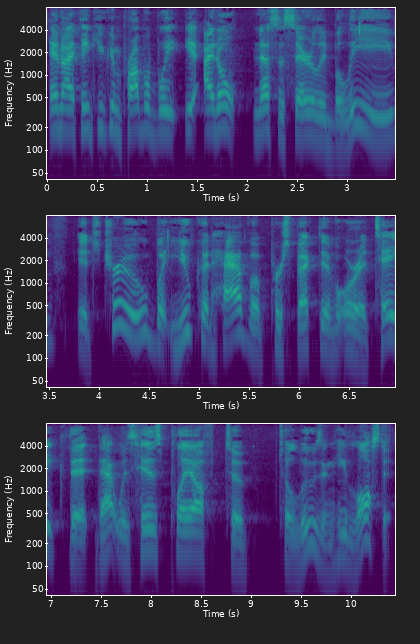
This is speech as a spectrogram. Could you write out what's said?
and I think you can probably, I don't necessarily believe it's true, but you could have a perspective or a take that that was his playoff to, to lose and he lost it.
